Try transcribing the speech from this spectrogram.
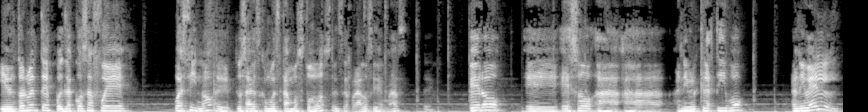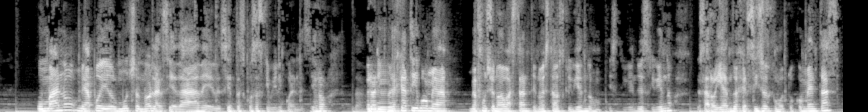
y eventualmente, pues la cosa fue, fue así, ¿no? Eh, tú sabes cómo estamos todos, encerrados y demás. Pero eh, eso a, a, a nivel creativo, a nivel humano me ha podido mucho, ¿no? La ansiedad de, ciertas cosas que vienen con el encierro, pero a nivel creativo me ha, me ha funcionado bastante, ¿no? He estado escribiendo, escribiendo, escribiendo, desarrollando ejercicios como tú comentas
